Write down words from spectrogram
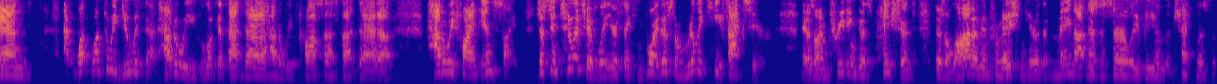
And what, what do we do with that? How do we look at that data? How do we process that data? How do we find insight? Just intuitively, you're thinking, boy, there's some really key facts here. As I'm treating this patient, there's a lot of information here that may not necessarily be in the checklist of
